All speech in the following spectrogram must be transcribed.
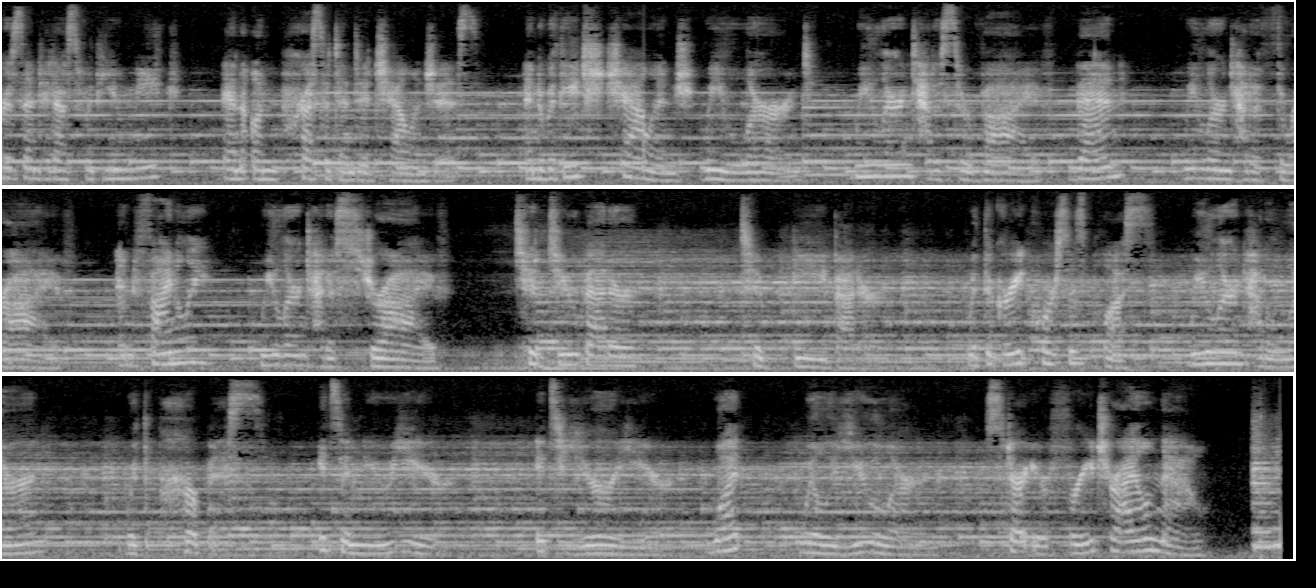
presented us with unique and unprecedented challenges. And with each challenge, we learned. We learned how to survive. Then, we learned how to thrive. And finally, we learned how to strive, to do better, to be better. With the Great Courses Plus, we learned how to learn with purpose. It's a new year. It's your year. What will you learn? Start your free trial now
